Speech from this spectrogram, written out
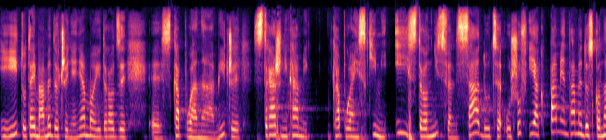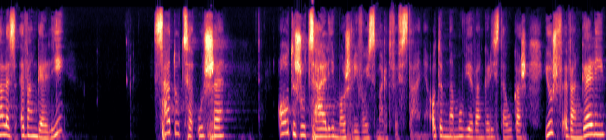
I tutaj mamy do czynienia, moi drodzy, e, z kapłanami czy strażnikami kapłańskimi i stronnictwem saduceuszów. I jak pamiętamy doskonale z Ewangelii, saduceusze odrzucali możliwość zmartwychwstania. O tym nam mówi ewangelista Łukasz już w Ewangelii.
